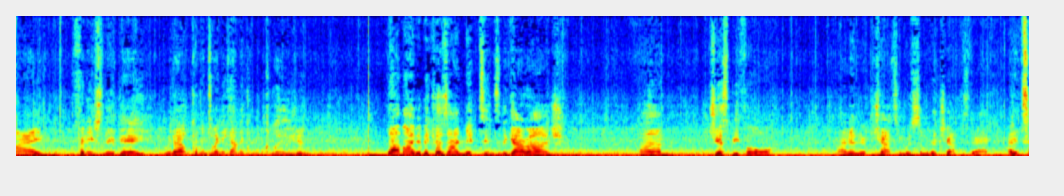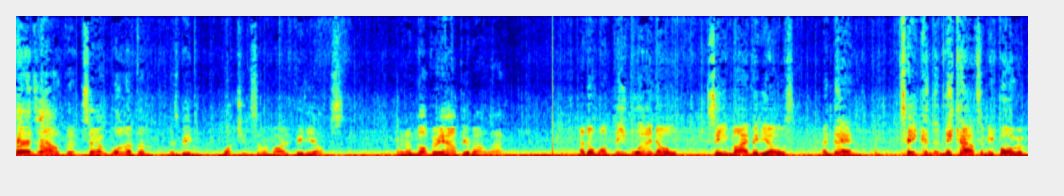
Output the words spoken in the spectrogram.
I finished the day without coming to any kind of conclusion. That might be because I nipped into the garage um, just before and ended up chatting with some of the chaps there. And it turns out that uh, one of them has been watching some of my videos and I'm not very happy about that. I don't want people I know seeing my videos and then taking the mick out of me for them.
